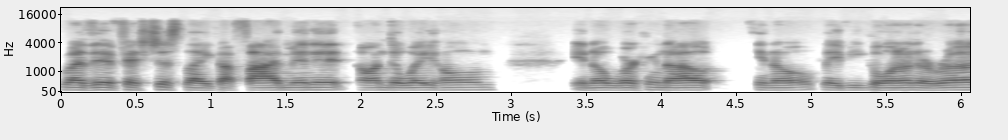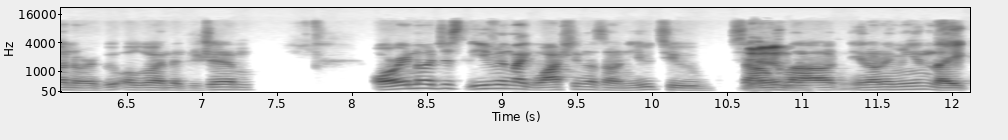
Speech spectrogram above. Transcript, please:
whether if it's just like a five minute on the way home, you know, working out, you know, maybe going on a run or, or going to the gym, or you know, just even like watching us on YouTube, SoundCloud. Yeah. You know what I mean? Like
